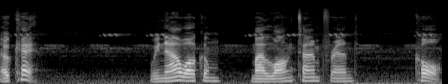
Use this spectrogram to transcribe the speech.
Okay. We now welcome my longtime friend, Cole.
